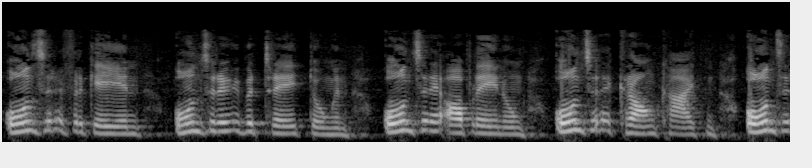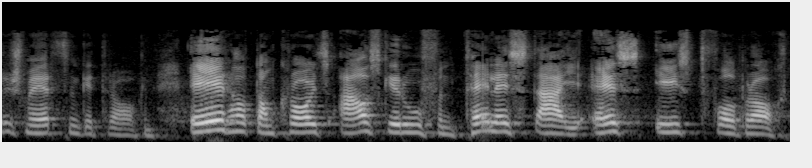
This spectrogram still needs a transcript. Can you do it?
unsere Vergehen, unsere Übertretungen, unsere Ablehnung, unsere Krankheiten, unsere Schmerzen getragen. Er hat am Kreuz ausgerufen, Telestai, es ist vollbracht.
